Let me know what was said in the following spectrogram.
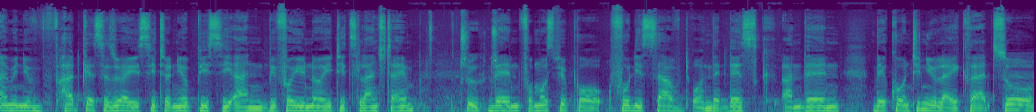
I mean, you've had cases where you sit on your PC and before you know it, it's lunchtime. True. Then, for most people, food is served on the desk and then they continue like that. So,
